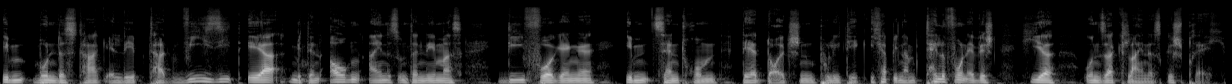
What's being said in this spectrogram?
im Bundestag erlebt hat. Wie sieht er mit den Augen eines Unternehmers die Vorgänge im Zentrum der deutschen Politik? Ich habe ihn am Telefon erwischt. Hier unser kleines Gespräch.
